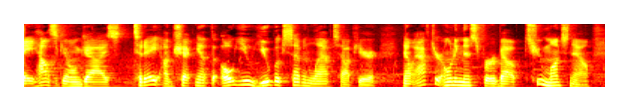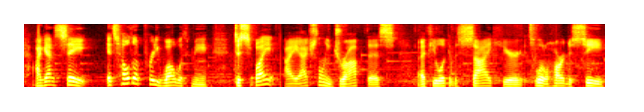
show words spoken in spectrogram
Hey, how's it going guys? Today I'm checking out the OYYU UBook 7 laptop here. Now after owning this for about two months now, I gotta say, it's held up pretty well with me. Despite I accidentally dropped this, if you look at the side here, it's a little hard to see,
